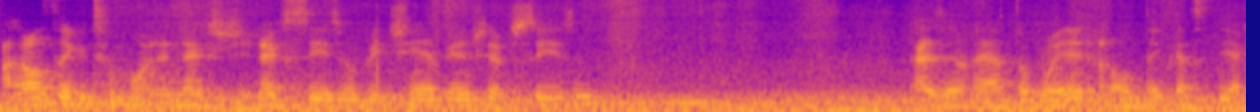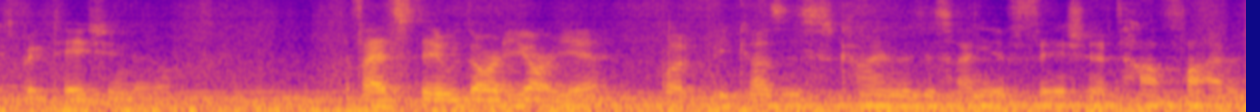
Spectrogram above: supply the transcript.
I don't think until the next next season will be championship season, as in I have to win it. I don't think that's the expectation now. If I had stayed with RDR, yeah, but because it's kind of just I need to finish in the top five in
